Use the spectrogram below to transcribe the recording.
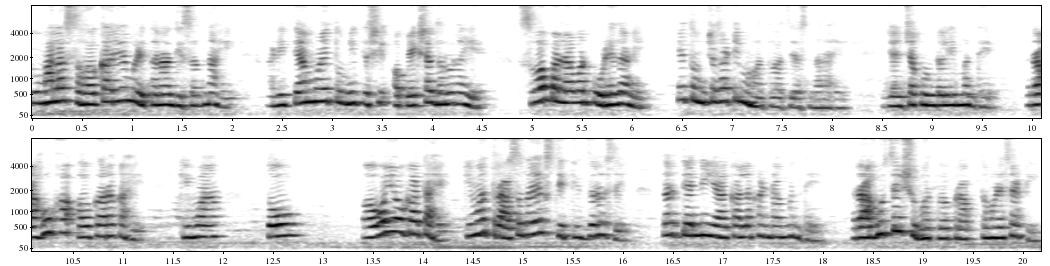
तुम्हाला सहकार्य मिळताना दिसत नाही आणि त्यामुळे तुम्ही तशी अपेक्षा धरू नये. स्वबलावर पुढे जाणे हे तुमच्यासाठी महत्त्वाचे असणार आहे. ज्यांच्या कुंडलीमध्ये राहू हा अकारक आहे किंवा तो अवयोगात आहे किंवा त्रासदायक स्थितीत जर असेल तर त्यांनी या कालखंडामध्ये राहूचे शुभत्व प्राप्त होण्यासाठी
